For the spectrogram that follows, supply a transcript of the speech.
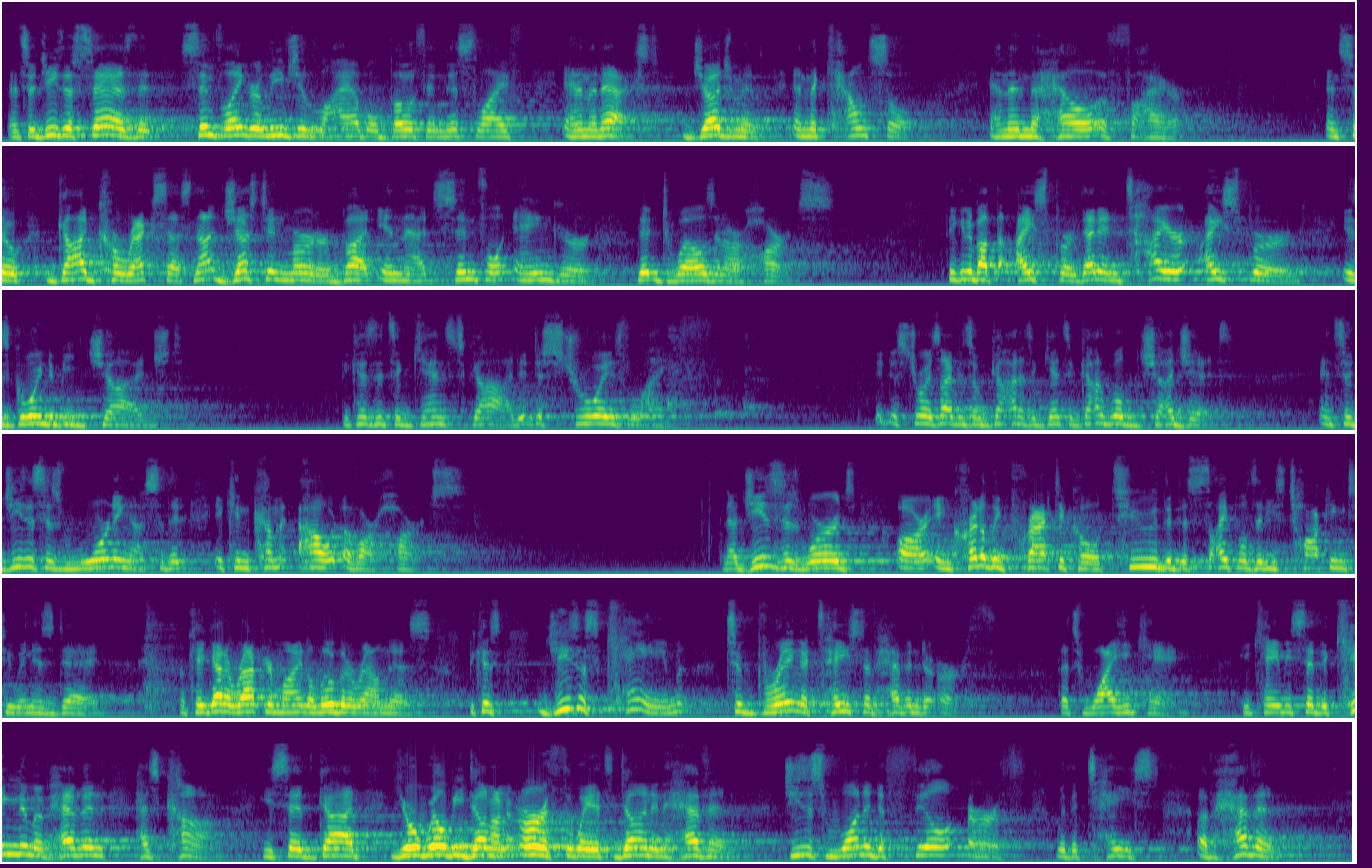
And so Jesus says that sinful anger leaves you liable both in this life and in the next judgment and the council, and then the hell of fire. And so God corrects us, not just in murder, but in that sinful anger that dwells in our hearts. Thinking about the iceberg, that entire iceberg is going to be judged because it's against God. It destroys life. It destroys life, and so God is against it. God will judge it. And so Jesus is warning us so that it can come out of our hearts. Now, Jesus' words are incredibly practical to the disciples that he's talking to in his day. Okay, you got to wrap your mind a little bit around this because Jesus came to bring a taste of heaven to earth. That's why he came. He came, he said, The kingdom of heaven has come. He said, God, your will be done on earth the way it's done in heaven. Jesus wanted to fill earth with a taste of heaven.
